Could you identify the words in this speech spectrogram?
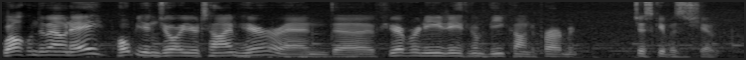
Welcome to Mount A. Hope you enjoy your time here. And uh, if you ever need anything from the econ department, just give us a shout.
